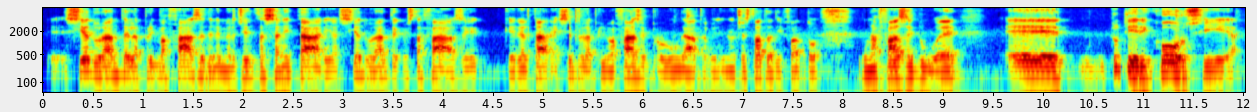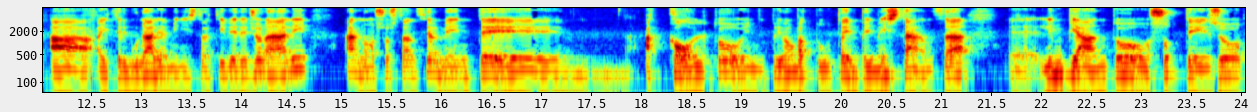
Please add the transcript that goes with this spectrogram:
eh, sia durante la prima fase dell'emergenza sanitaria, sia durante questa fase, che in realtà è sempre la prima fase prolungata, quindi non c'è stata di fatto una fase 2, eh, tutti i ricorsi a, ai tribunali amministrativi regionali hanno sostanzialmente accolto in prima battuta, in prima istanza, eh, l'impianto sotteso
